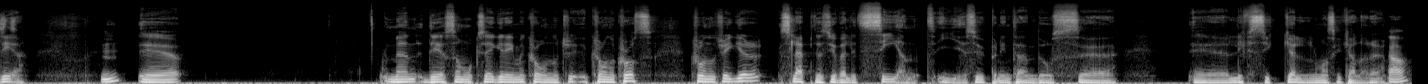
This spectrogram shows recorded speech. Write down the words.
Visst. Mm. Eh, men det som också är grejen med Chrono, Chrono Cross Chrono Trigger släpptes ju väldigt sent i Super Nintendos eh, eh, livscykel, vad man ska kalla det. ja.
